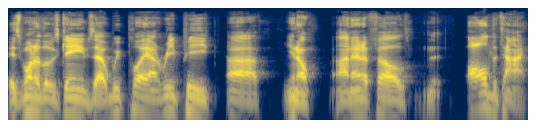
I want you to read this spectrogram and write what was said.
is one of those games that we play on repeat. Uh, you know, on NFL all the time.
